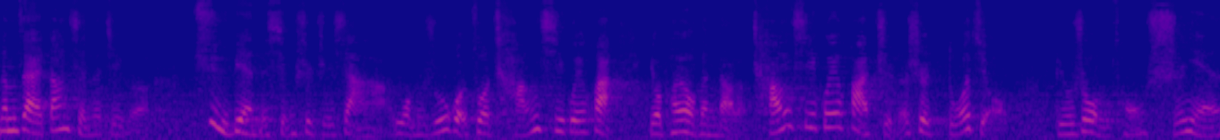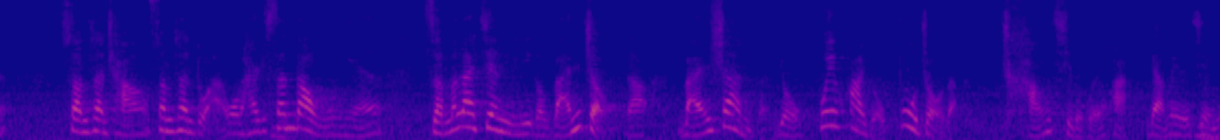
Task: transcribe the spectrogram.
那么在当前的这个巨变的形势之下啊，我们如果做长期规划，有朋友问到了，长期规划指的是多久？比如说我们从十年算不算长，算不算短？我们还是三到五年？怎么来建立一个完整的、完善的、有规划、有步骤的长期的规划？两位的建议。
